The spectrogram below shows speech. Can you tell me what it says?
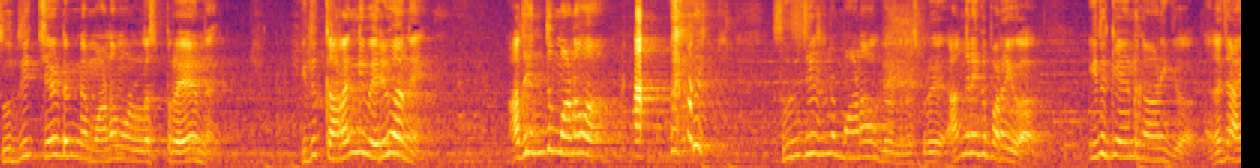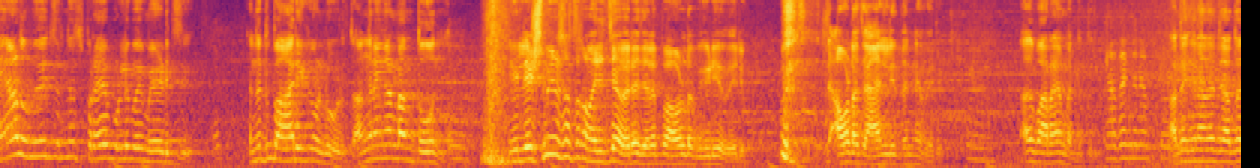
സുധിച്ചേട്ടന്റെ മണമുള്ള സ്പ്രേന്ന്. ഇത് കറങ്ങി വരുവാന്നേ. അതെന്ത് മണമാ? സുധിച്ചേട്ടന്റെ മണമൊക്കെ ഉണ്ട് സ്പ്രേ. അങ്ങനെയൊക്കെ പറയുക ഇതൊക്കെ കേണ്ട് കാണിക്കുക എന്നുവെച്ചാൽ അയാൾ ഉപയോഗിച്ചിരുന്ന സ്പ്രേ പുള്ളി പോയി മേടിച്ച് എന്നിട്ട് ഭാര്യയ്ക്ക് കൊണ്ട് കൊടുത്തു അങ്ങനെ കണ്ടാന്ന് തോന്നുന്നു. ഈ ലക്ഷ്മി നക്ഷത്രം മരിച്ചാൽ വരെ ചിലപ്പോൾ അവളുടെ വീഡിയോ വരും. അവളുടെ ചാനലിൽ തന്നെ വരും. അത് പറയാൻ പറ്റത്തില്ല. അതെങ്ങനെ അതെങ്ങനെയാണെന്ന് വെച്ചാൽ അത്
